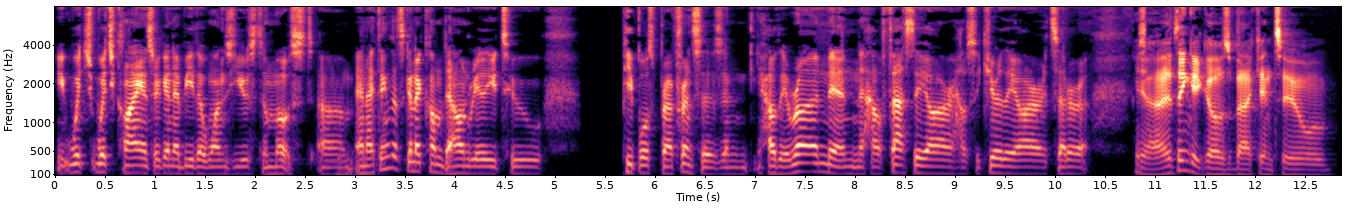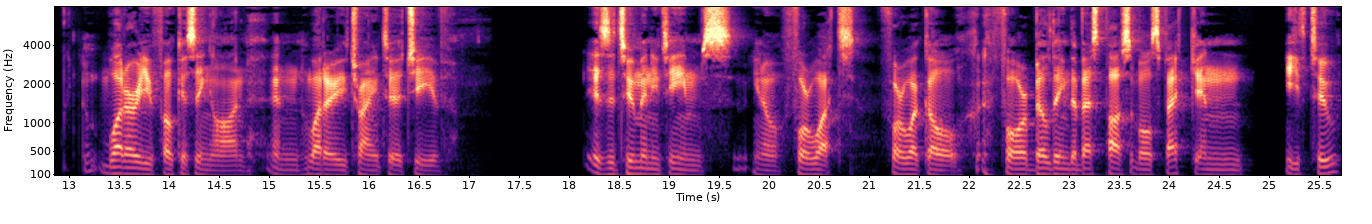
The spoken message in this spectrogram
which which clients are going to be the ones used the most. Um, and I think that's going to come down really to people's preferences and how they run and how fast they are, how secure they are, etc. Yeah, I think it goes back into what are you focusing on and what are you trying to achieve? Is it too many teams? You know, for what? For what goal? for building the best possible spec in ETH2?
